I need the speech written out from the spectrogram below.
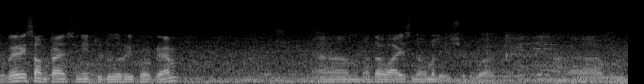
Very sometimes you need to do a reprogram. Um, otherwise normally it should work. Um,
